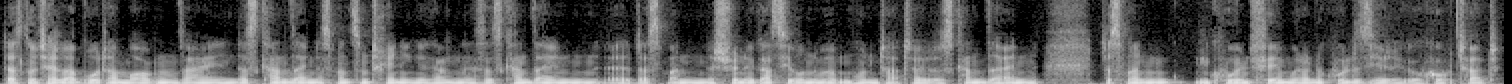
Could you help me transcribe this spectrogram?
das Nutella-Brot am Morgen sein. Das kann sein, dass man zum Training gegangen ist. Das kann sein, äh, dass man eine schöne Gassi-Runde mit dem Hund hatte. Das kann sein, dass man einen coolen Film oder eine coole Serie geguckt hat.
